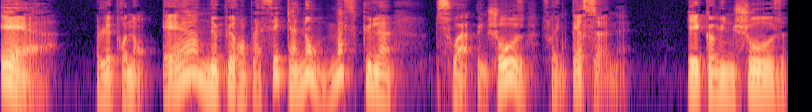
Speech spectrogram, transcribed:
er. Le pronom er ne peut remplacer qu'un nom masculin, soit une chose, soit une personne. Et comme une chose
